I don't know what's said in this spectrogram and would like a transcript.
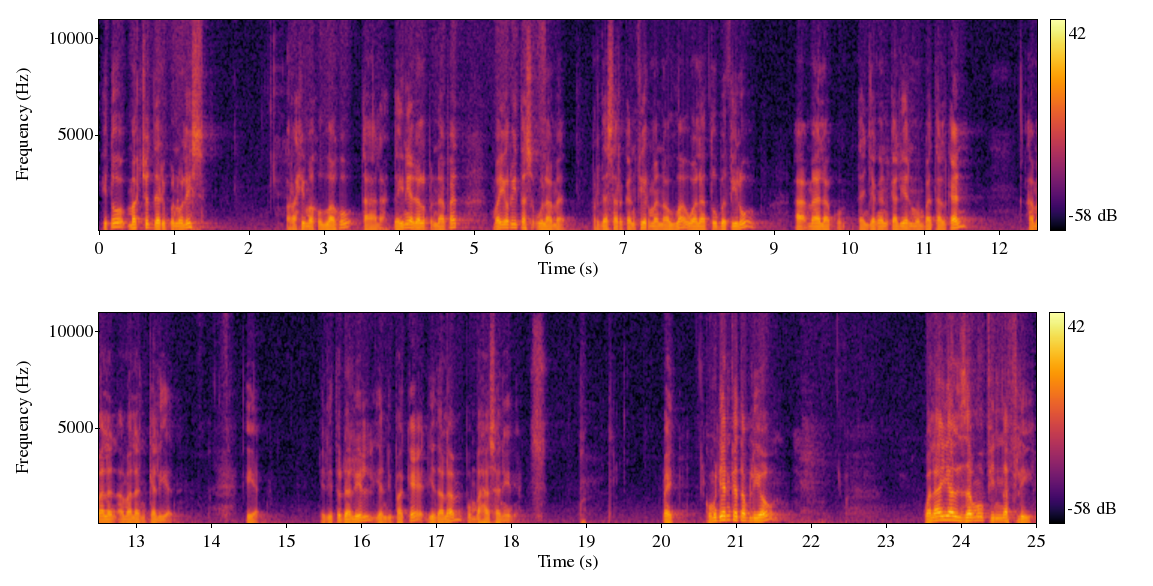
Itu maksud dari penulis rahimahullahu taala. Dan ini adalah pendapat mayoritas ulama berdasarkan firman Allah wala tubtilu a'malakum dan jangan kalian membatalkan amalan-amalan kalian. Iya. Jadi itu dalil yang dipakai di dalam pembahasan ini. Baik. Kemudian kata beliau wala yalzamu fin nafli.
